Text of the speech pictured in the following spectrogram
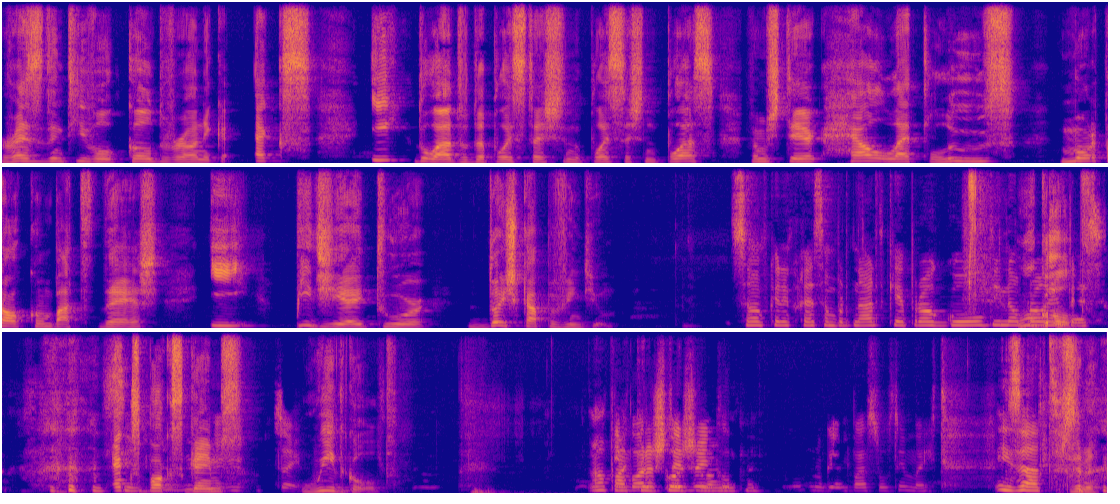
Resident Evil Code Veronica X. E do lado da PlayStation, no PlayStation Plus, vamos ter Hell Let Loose, Mortal Kombat 10 e PGA Tour 2K21. Só uma pequena correção, Bernardo, que é para o Gold e não O para o Game Gold. Pass. Sim. Xbox Games Sim, with Gold. Opa, Embora esteja Veronica. no Game Pass Ultimate. Exato. Precisamente.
